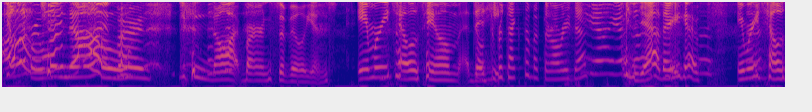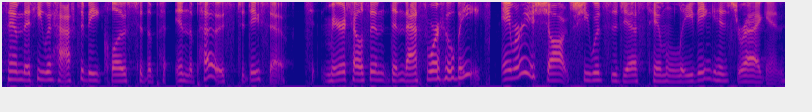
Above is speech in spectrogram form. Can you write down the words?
Oh, to not burn, to not burn civilians. Emery tells him that to he, protect them if they're already dead. Yeah, yeah. yeah, there you go. Emery tells him that he would have to be close to the in the post to do so. Mira tells him then that's where he'll be. Amory is shocked she would suggest him leaving his dragon.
